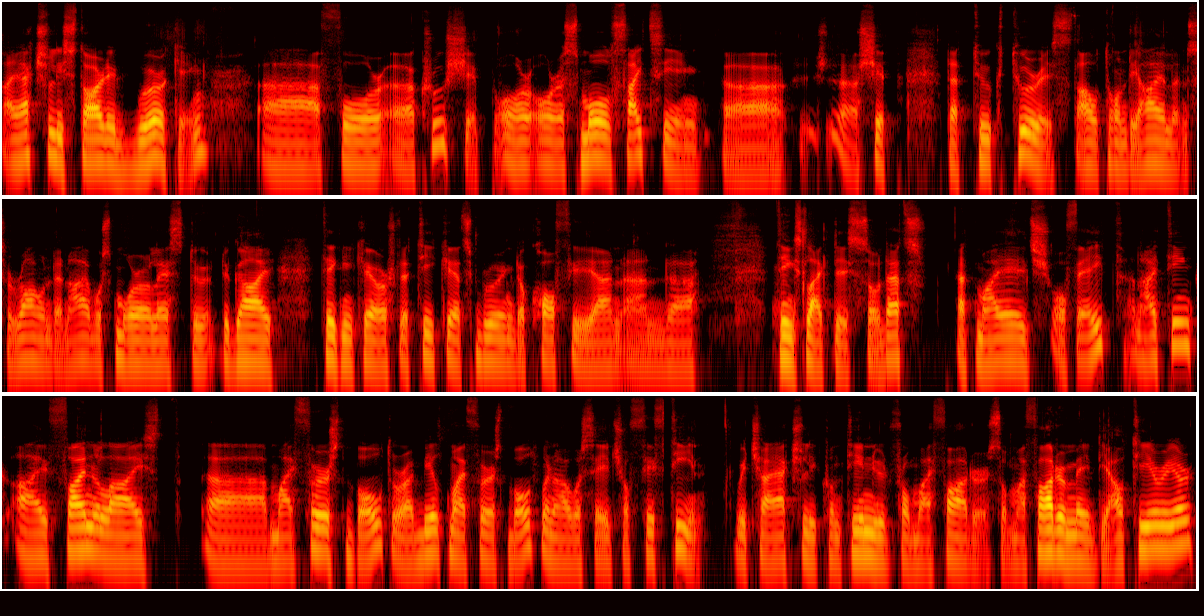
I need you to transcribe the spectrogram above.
I actually started working uh, for a cruise ship or or a small sightseeing uh, uh, ship that took tourists out on the islands around, and I was more or less the guy taking care of the tickets, brewing the coffee, and and things like this. So that's at my age of eight, and I think I finalized my first boat, or I built my first boat when I was age of 15, which I actually continued from my father. So my father made the interior,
